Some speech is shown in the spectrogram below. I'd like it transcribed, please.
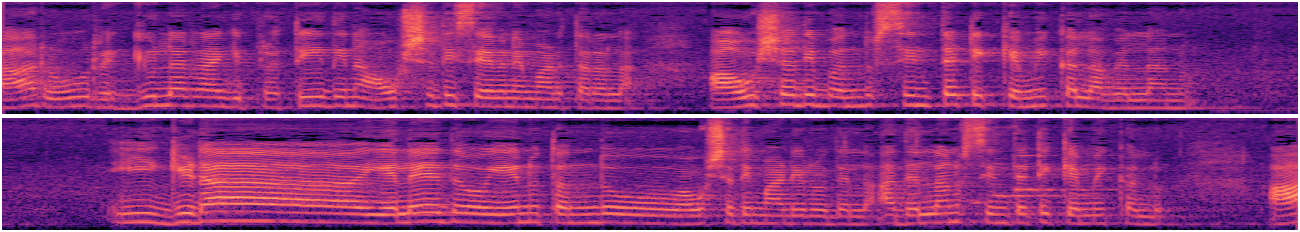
ಯಾರು ರೆಗ್ಯುಲರ್ ಆಗಿ ಪ್ರತಿದಿನ ಔಷಧಿ ಸೇವನೆ ಮಾಡ್ತಾರಲ್ಲ ಆ ಔಷಧಿ ಬಂದು ಸಿಂಥೆಟಿಕ್ ಕೆಮಿಕಲ್ ಅವೆಲ್ಲನೂ. ಈ ಗಿಡ ಎಲೆದು ಏನು ತಂದು ಔಷಧಿ ಮಾಡಿರೋದೆಲ್ಲ, ಅದೆಲ್ಲನೂ ಸಿಂಥೆಟಿಕ್ ಕೆಮಿಕಲ್ಲು ಆ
